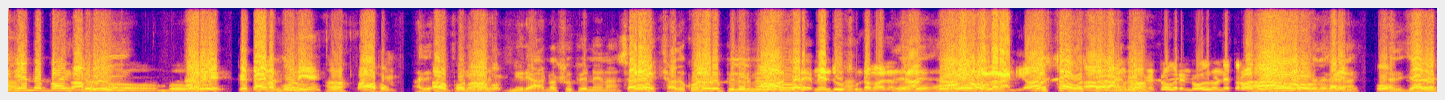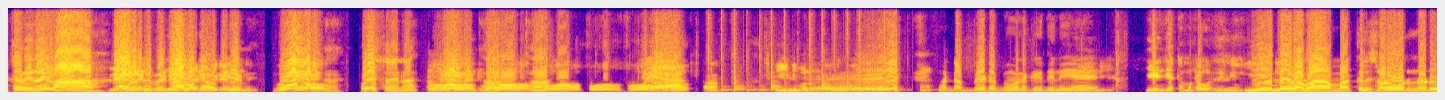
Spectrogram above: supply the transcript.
ఇదేందబ్బా పెద్ద ఆయన పోని. పాపం. మీరు ఆడన సరే. చదువుకున్నారు పిల్లలు సరే మేము చూసుకుంటాం? వస్తా వస్తా ఒక రెండు రోజులు ఉండే తర్వాత. అది జాగ్రత్తగా పోయేస్తానేనా డబ్బే డబ్బు మనకి దీని. ఏం చేస్తామంటావు దీన్ని? ఏం లేదమ్మా మనకు తెలిసినోడు ఒకడు ఉన్నాడు.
